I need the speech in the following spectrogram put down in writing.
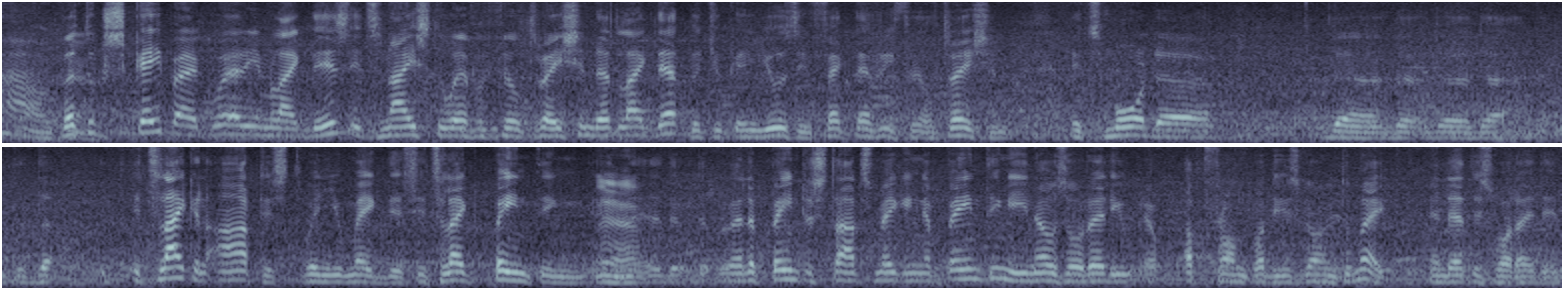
ah, okay. But to escape an aquarium like this, it's nice to have a filtration that like that, but you can use, in fact, every filtration. It's more the, the, the, the, the, the it's like an artist when you make this. It's like painting. Yeah. The, the, when a painter starts making a painting, he knows already up front what he's going to make, and that is what I did.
